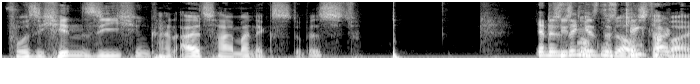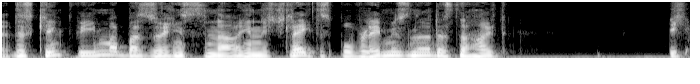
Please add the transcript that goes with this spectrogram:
vor sich hin siechen, kein Alzheimer, nix. Du bist Ja, das Ding ist, das klingt, dabei. halt, das klingt wie immer bei solchen Szenarien nicht schlecht. Das Problem ist nur, dass du halt dich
